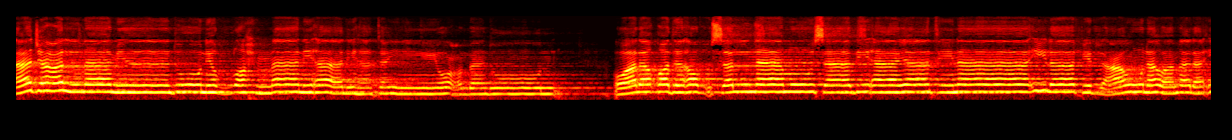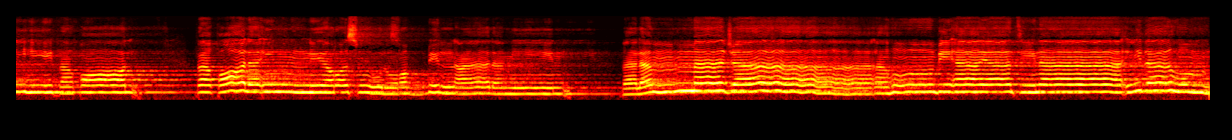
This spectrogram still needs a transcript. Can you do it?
أجعلنا من دون الرحمن آلهة يعبدون. ولقد أرسلنا موسى بآياتنا إلى فرعون وملئه فقال فقال إني رسول رب العالمين. فلما جاءهم بآياتنا إذا هم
